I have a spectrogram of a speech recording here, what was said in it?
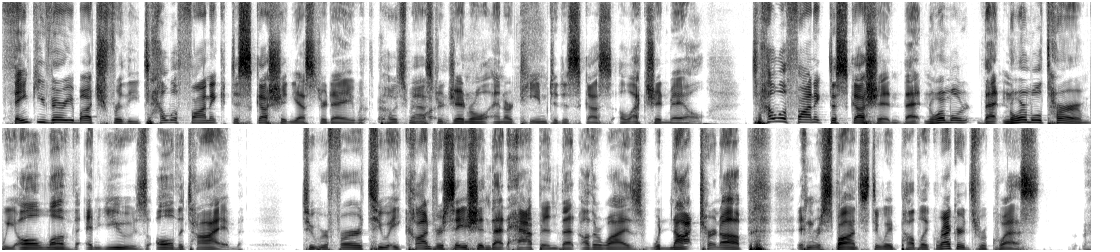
Thank you very much for the telephonic discussion yesterday with the Postmaster General and our team to discuss election mail. Telephonic discussion, that normal that normal term we all love and use all the time to refer to a conversation that happened that otherwise would not turn up in response to a public records request.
